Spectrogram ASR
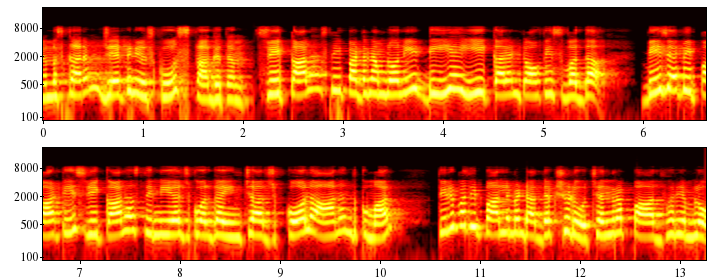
నమస్కారం జేపీ న్యూస్కు స్వాగతం శ్రీకాళహస్తి పట్టణంలోని డిఏఈ కరెంట్ ఆఫీస్ వద్ద బీజేపీ పార్టీ శ్రీకాళహస్తి నియోజకవర్గ ఇన్ఛార్జ్ కోల ఆనంద్ కుమార్ తిరుపతి పార్లమెంట్ అధ్యక్షుడు చంద్రప్ప ఆధ్వర్యంలో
